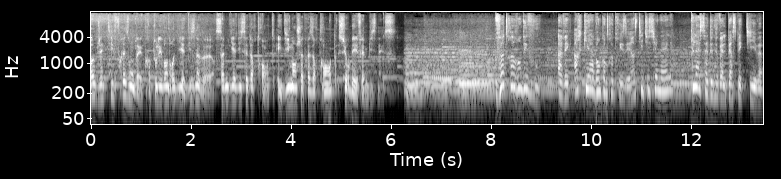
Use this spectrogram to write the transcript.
Objectif raison d'être tous les vendredis à 19h, samedi à 17h30 et dimanche à 13h30 sur BFM Business. Votre rendez-vous avec Arkea Banque Entreprise et Institutionnelle, place à de nouvelles perspectives.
